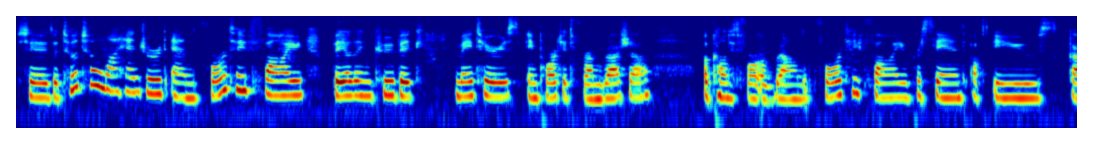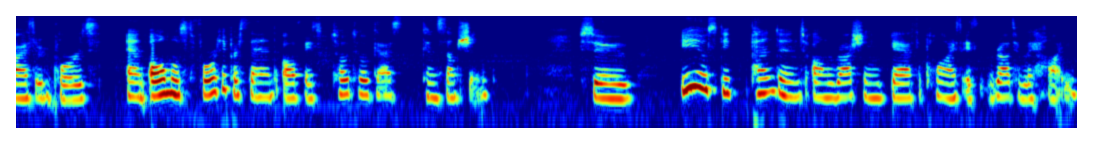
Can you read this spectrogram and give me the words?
So the total 145 billion cubic meters imported from Russia accounted for around 45% of the EU's gas imports and almost 40% of its total gas consumption. So EU's dependence on Russian gas supplies is relatively high.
